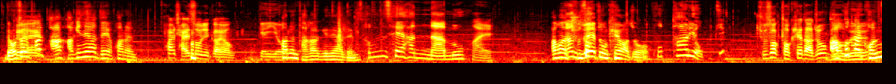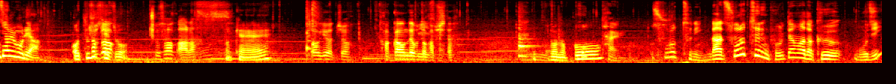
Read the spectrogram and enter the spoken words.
근데 어차피 그래. 활 다 가긴 해야 돼, 활은. 활 잘 쏘니까 형 게요 활은 다 가긴 해야 돼. 섬세한 나무활 하거나 난 주석 왜- 좀 캐와줘. portal이 없지? 주석 더 캐다 줘? 아, 아, 포탈 왜? 건설물이야. 어, 주석 주석. 캐줘. 주석 알았어 오케이. 저기였죠 가까운 데부터 갑시다 집어넣고. portal Surtling 나 Surtling 볼 때마다 그 뭐지?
